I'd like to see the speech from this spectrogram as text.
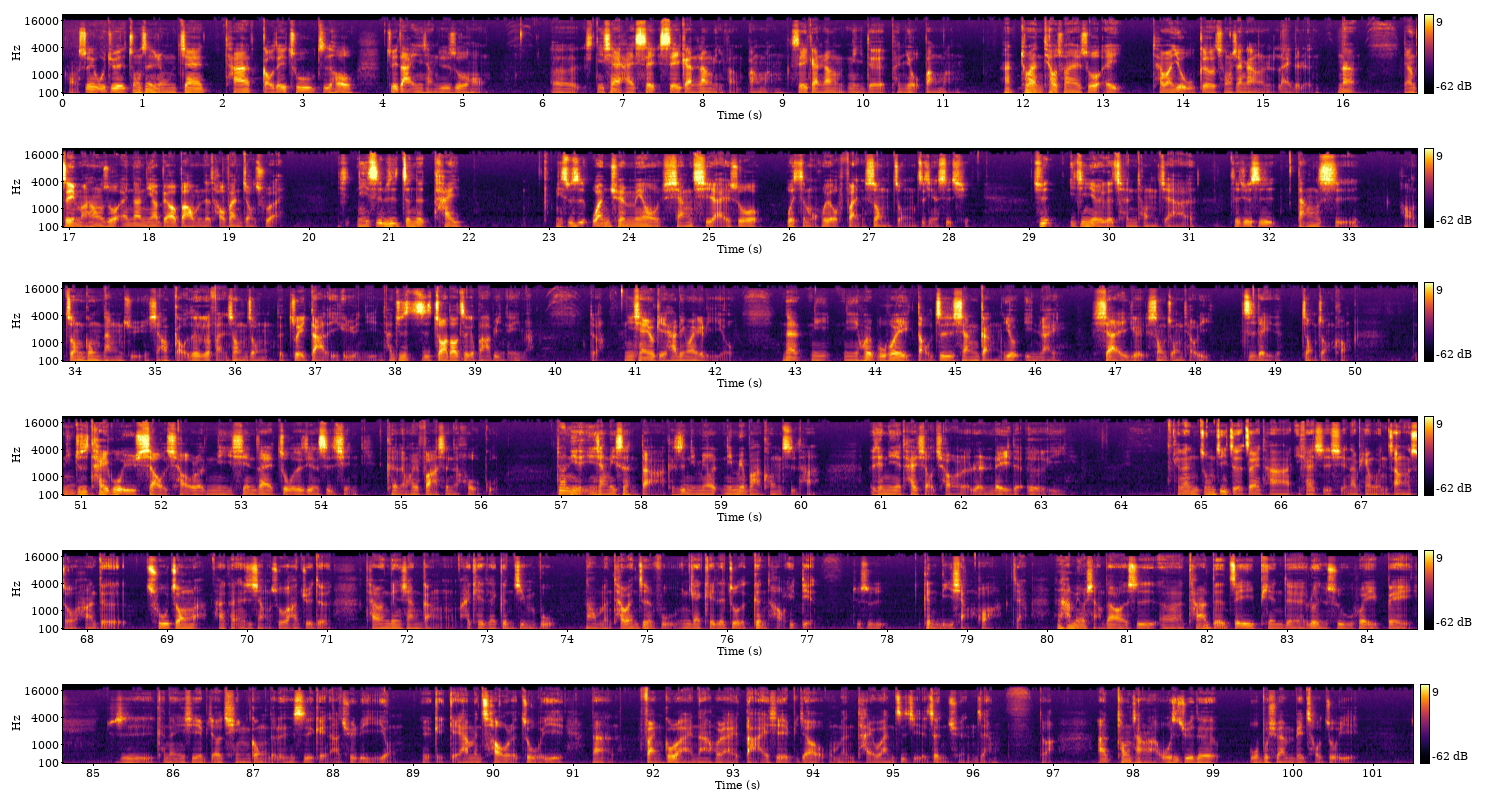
哦，所以我觉得钟胜雄现在他搞这一出之后，最大影响就是说，哦，呃，你现在还谁谁敢让你帮帮忙？谁敢让你的朋友帮忙？他突然跳出来说，哎、台湾有五个从香港来的人，那梁振英马上说：“哎，那你要不要把我们的逃犯交出来？你你是不是真的太？你是不是完全没有想起来说为什么会有反送中这件事情？其实已经有一个陈同佳了，这就是当时好中共当局想要搞这个反送中的最大的一个原因，他就是只抓到这个把柄而已嘛，对吧？你现在又给他另外一个理由。”那你你会不会导致香港又迎来下一个送中条例之类的这种状况？你就是太过于小瞧了你现在做这件事情可能会发生的后果。对啊，你的影响力是很大，可是你没有你没有办法控制它，而且你也太小瞧了人类的恶意。可能钟记者在他一开始写那篇文章的时候，他的初衷嘛，他可能是想说，他觉得。台湾跟香港还可以再更进步，那我们台湾政府应该可以再做得更好一点，就是更理想化这样。但他没有想到的是，呃，他的这一篇的论述会被就是可能一些比较亲共的人士给拿去利用，给给他们抄了作业，那反过来拿回来打一些比较我们台湾自己的政权，这样对吧？啊，通常啊，我是觉得我不喜欢被抄作业。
